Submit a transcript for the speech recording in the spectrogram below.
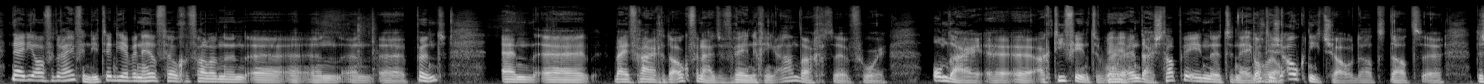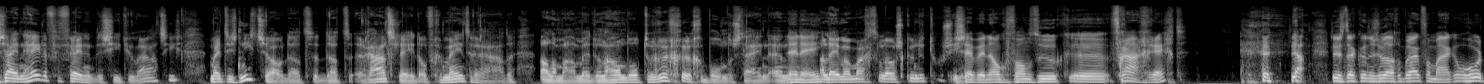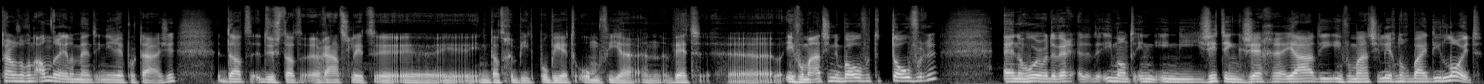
Nee, die overdrijven niet. En die hebben in heel veel gevallen een, een, een, een punt. En uh, wij vragen er ook vanuit de vereniging aandacht uh, voor om daar uh, actief in te worden ja, ja. en daar stappen in te nemen. Toch het is wel. ook niet zo dat... dat er zijn hele vervelende situaties... maar het is niet zo dat, dat raadsleden of gemeenteraden... allemaal met hun handen op de rug gebonden zijn... en nee, nee. alleen maar machteloos kunnen toezien. Ze hebben in elk geval natuurlijk vraagrecht. Ja, dus daar kunnen ze wel gebruik van maken. We horen trouwens nog een ander element in die reportage. Dat dus dat raadslid uh, in dat gebied probeert om via een wet uh, informatie naar boven te toveren. En dan horen we de iemand in, in die zitting zeggen... ja, die informatie ligt nog bij Deloitte.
